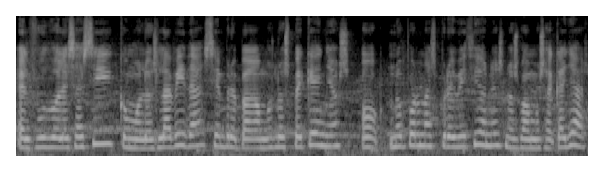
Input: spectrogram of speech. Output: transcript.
el fútbol es así, como lo es la vida, siempre pagamos los pequeños, o no por más prohibiciones nos vamos a callar.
